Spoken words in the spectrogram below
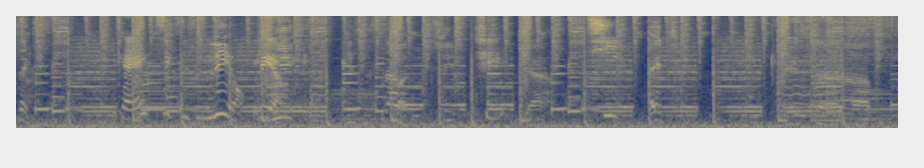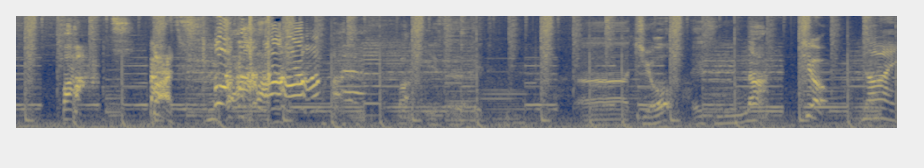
six.，OK，Six is 六。六、is seven. 七七、Yeah. 七。Eight is uh, 八。八八 is eight. 呃，九 is nine. 九、 Nine.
